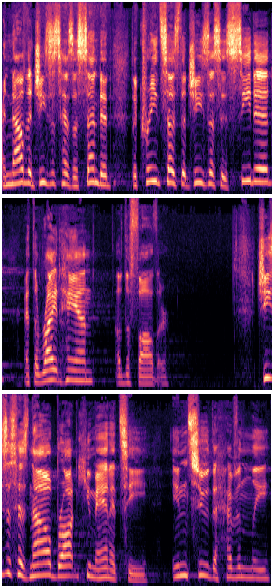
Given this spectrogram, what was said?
And now that Jesus has ascended, the Creed says that Jesus is seated at the right hand of the Father. Jesus has now brought humanity into the heavenly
